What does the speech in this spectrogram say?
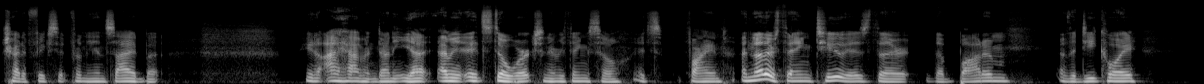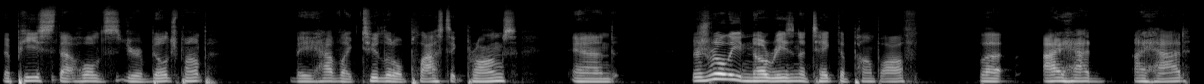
try to fix it from the inside, but you know, I haven't done it yet. I mean, it still works and everything, so it's fine. Another thing too is the the bottom of the decoy, the piece that holds your bilge pump, they have like two little plastic prongs and there's really no reason to take the pump off, but I had I had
